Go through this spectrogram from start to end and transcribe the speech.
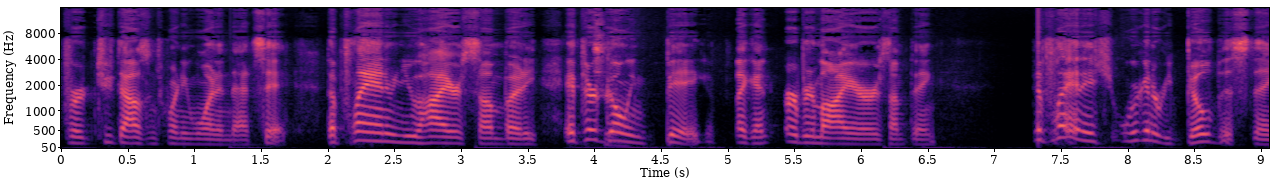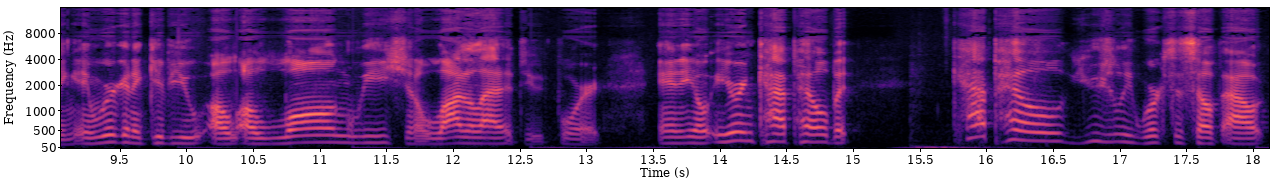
for 2021 and that's it. The plan when you hire somebody, if they're going big, like an Urban Meyer or something, the plan is we're going to rebuild this thing and we're going to give you a, a, long leash and a lot of latitude for it. And you know you're in cap hell, but cap hell usually works itself out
